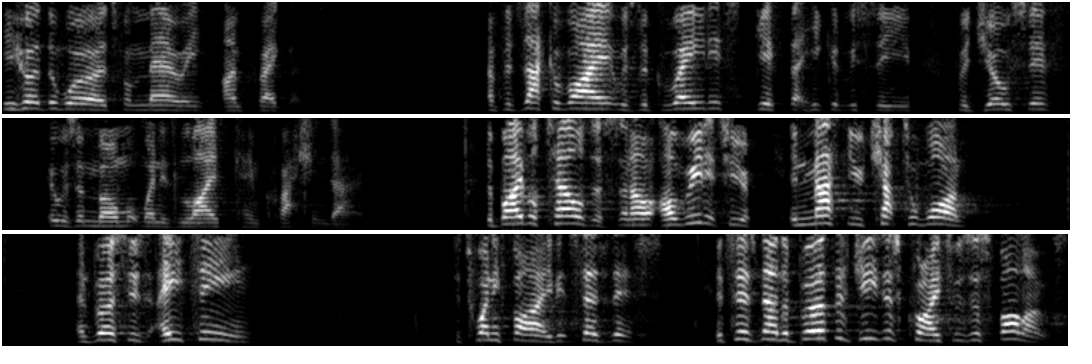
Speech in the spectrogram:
he heard the words from Mary, I'm pregnant. And for Zachariah, it was the greatest gift that he could receive. For Joseph, it was a moment when his life came crashing down. The Bible tells us, and I'll, I'll read it to you, in Matthew chapter 1 and verses 18 to 25, it says this. It says, Now the birth of Jesus Christ was as follows.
